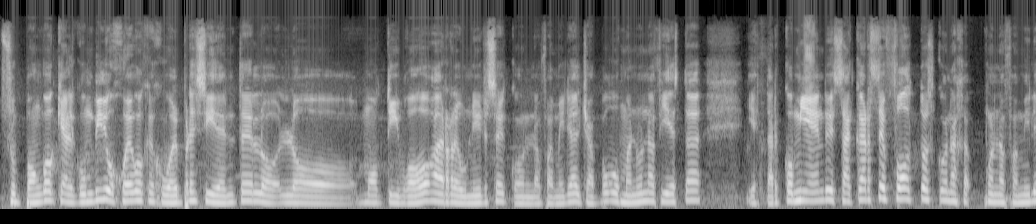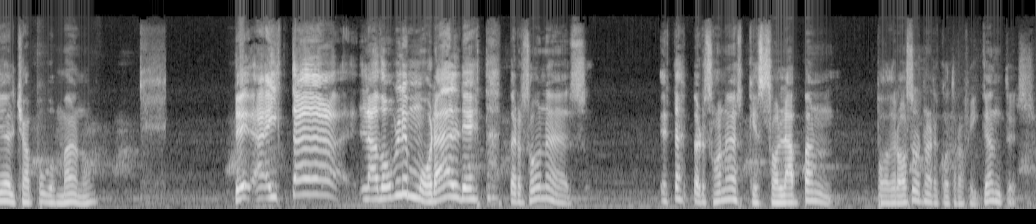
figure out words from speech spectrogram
Supongo que algún videojuego que jugó el presidente lo, motivó a reunirse con la familia del Chapo Guzmán en una fiesta y estar comiendo y sacarse fotos con la, familia del Chapo Guzmán, ¿no? ahí está la doble moral de estas personas. Estas personas que solapan poderosos narcotraficantes.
